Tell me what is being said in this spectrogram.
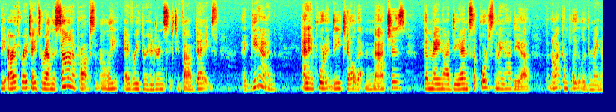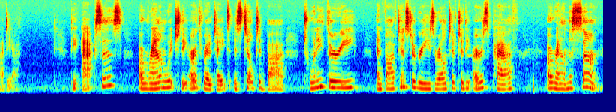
The Earth rotates around the Sun approximately every 365 days. Again, an important detail that matches the main idea and supports the main idea, but not completely the main idea. The axis around which the Earth rotates is tilted by 23 and 5 tenths degrees relative to the Earth's path around the Sun.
